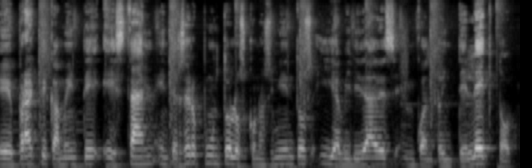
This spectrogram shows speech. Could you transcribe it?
eh, prácticamente están en tercer punto los conocimientos y habilidades en cuanto a intelecto.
